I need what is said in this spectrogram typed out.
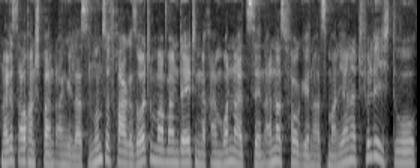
Und hat es auch entspannt angelassen. Nun zur Frage, sollte man beim Dating nach einem One-Night-Stand anders vorgehen als Mann? Ja, natürlich, du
